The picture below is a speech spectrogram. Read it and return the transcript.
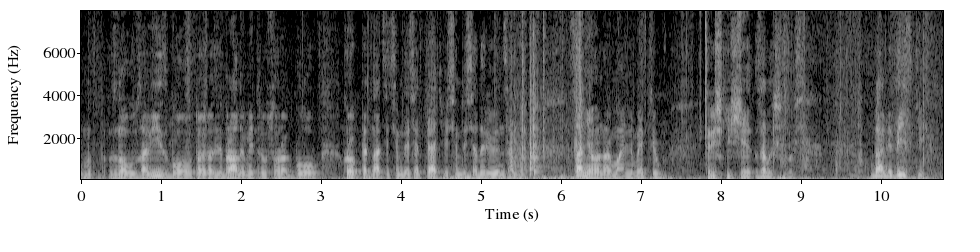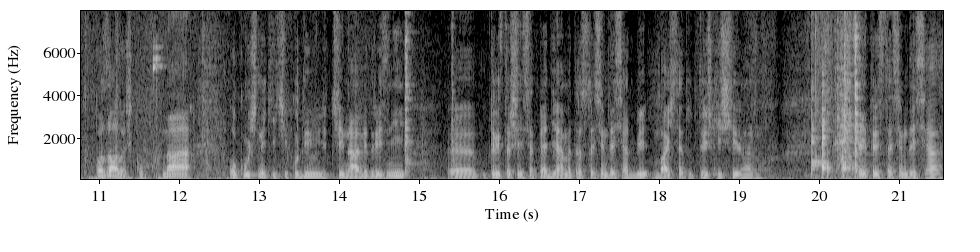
М- Знову завіз, бо той розібрали, метрів 40 було. Крок 15,75, 80 гривень за метр. Стан його нормальний, метрів трішки ще залишилося. Далі диски по залишку на окучники чи куди, чи на відрізні. Е, 365 діаметр 170. Бачите, тут трішки щіргано. Цей 370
